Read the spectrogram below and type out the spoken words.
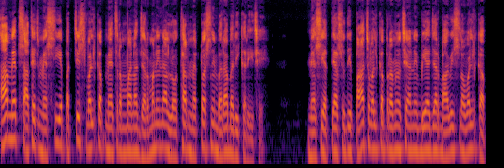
આ મેચ સાથે જ મેસ્સીએ પચીસ વર્લ્ડ કપ મેચ રમવાના જર્મનીના લોથાર મેટ્રોસની બરાબરી કરી છે મેસી અત્યાર સુધી પાંચ વર્લ્ડ કપ રમ્યો છે અને બે હજાર બાવીસનો વર્લ્ડ કપ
